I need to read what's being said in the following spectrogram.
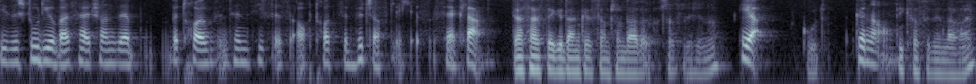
dieses Studio, was halt schon sehr betreuungsintensiv ist, auch trotzdem wirtschaftlich ist, ist ja klar. Das heißt, der Gedanke ist dann schon da, der wirtschaftliche, ne? Ja, Gut. genau. Wie kriegst du den da rein?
